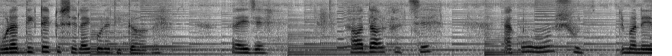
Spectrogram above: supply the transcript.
গোড়ার দিকটা একটু সেলাই করে দিতে হবে। আর এই যে খাবার দাবার খাচ্ছে। এখন সূর্য মানে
